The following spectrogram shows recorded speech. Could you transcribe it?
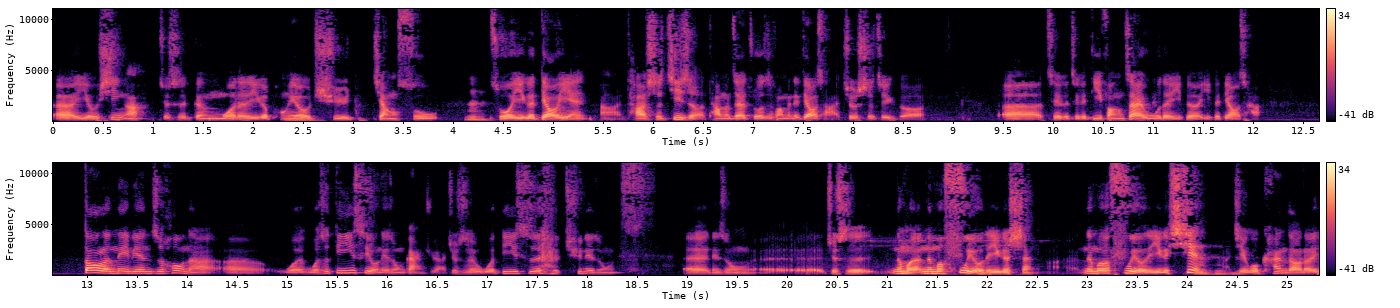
呃有幸啊，就是跟我的一个朋友去江苏，嗯，做一个调研啊，他是记者，他们在做这方面的调查，就是这个。呃，这个这个地方债务的一个一个调查，到了那边之后呢，呃，我我是第一次有那种感觉啊，就是我第一次 去那种，呃，那种呃，就是那么那么富有的一个省啊，那么富有的一个县啊，结果看到了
